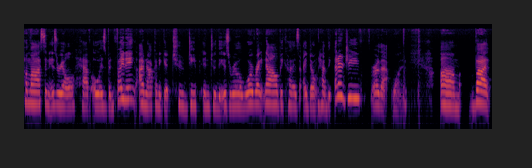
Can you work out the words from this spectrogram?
Hamas and Israel have always been fighting. I'm not going to get too deep into the Israel war right now because I don't have the energy for that one. Um, but,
